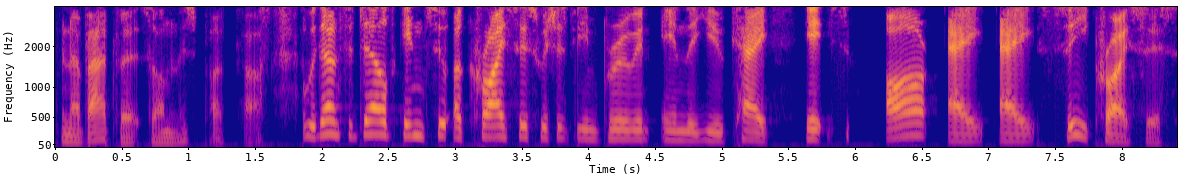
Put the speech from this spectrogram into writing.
even have adverts on this podcast. We're going to delve into a crisis which has been brewing in the UK. It's RAAC crisis.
